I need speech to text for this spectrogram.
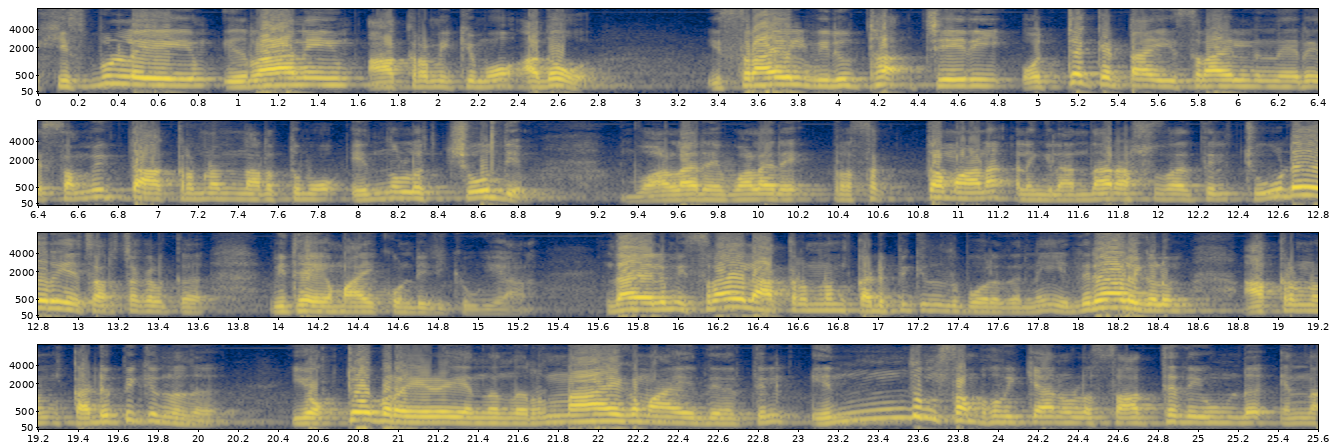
ഹിസ്ബുള്ളയെയും ഇറാനെയും ആക്രമിക്കുമോ? അതോ ഇസ്രായേൽ വിരുദ്ധ ചേരി ഒറ്റക്കെട്ടായി ഇസ്രായേലിന് നേരെ സംയുക്ത ആക്രമണം നടത്തുമോ എന്നുള്ള ചോദ്യം വളരെ വളരെ പ്രസക്തമാണ് അല്ലെങ്കിൽ അന്താരാഷ്ട്ര തലത്തിൽ ചൂടേറിയ ചർച്ചകൾക്ക് വിധേയമായിക്കൊണ്ടിരിക്കുകയാണ് എന്തായാലും ഇസ്രായേൽ ആക്രമണം കടുപ്പിക്കുന്നത് പോലെ തന്നെ എതിരാളികളും ആക്രമണം കടുപ്പിക്കുന്നത് ഈ ഒക്ടോബർ ഏഴ് എന്ന നിർണായകമായ ദിനത്തിൽ എന്തും സംഭവിക്കാനുള്ള സാധ്യതയുണ്ട് എന്ന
